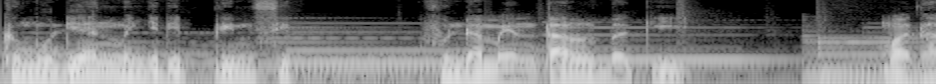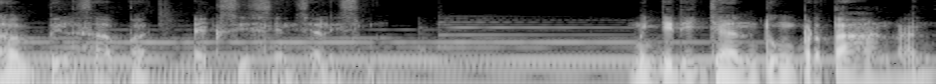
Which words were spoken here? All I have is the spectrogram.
kemudian menjadi prinsip fundamental bagi madhab filsafat eksistensialisme. Menjadi jantung pertahanan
